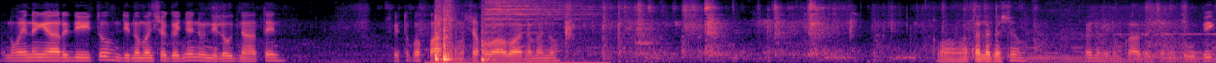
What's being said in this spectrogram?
Ano kaya nangyari dito? Hindi naman siya ganyan nung niload natin. So ito papasok na siya, kawawa naman no. Kawawa talaga siya. Oh. Kaya uminom kagad siya ng tubig.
